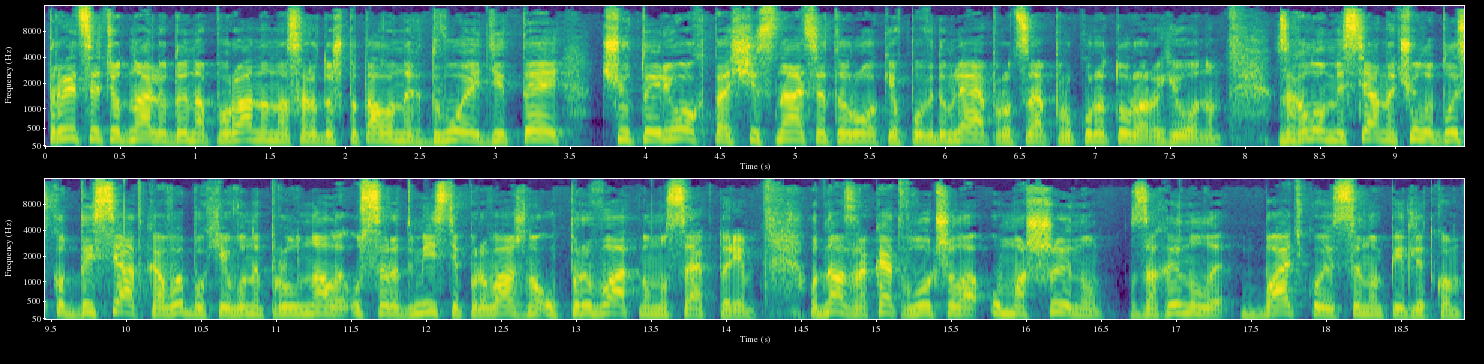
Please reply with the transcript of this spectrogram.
31 людина поранена серед ушпиталених двоє дітей 4 та 16 років. Повідомляє про це прокуратура регіону. Загалом містяни чули близько десятка вибухів. Вони пролунали у середмісті, переважно у приватному секторі. Одна з ракет влучила у машину. Загинули батько із сином підлітком.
